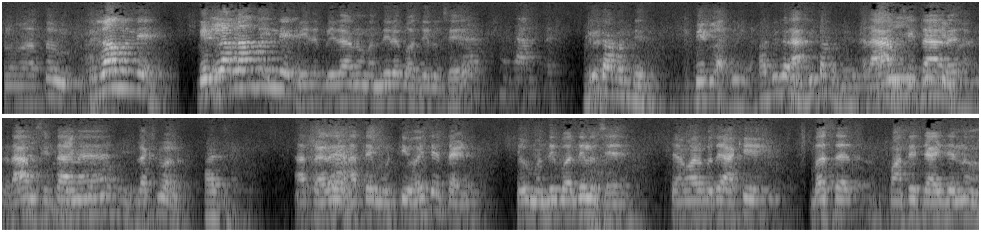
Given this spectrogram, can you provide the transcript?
પેલું હતું બિરલા મંદિર. બિરલા મંદિર. બિર- બિરલાનું મંદિરે બાંધેલું છે. ગીતા મંદિર બિરલા રામ સીતા રામ સીતા અને લક્ષ્મણ આ ત્રણે હાથે મૂર્તિ હોય છે ત્રણ એવું મંદિર બાંધેલું છે. ત્યાં અમારે બધે આખી બસ પાંત્રીસ ચાલીસ જણનું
